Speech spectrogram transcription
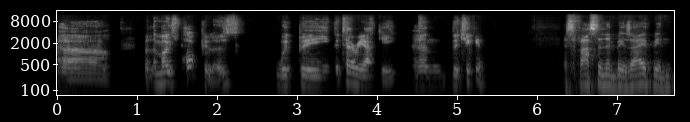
uh, but the most populars would be the teriyaki and the chicken. It's fascinating because I've been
